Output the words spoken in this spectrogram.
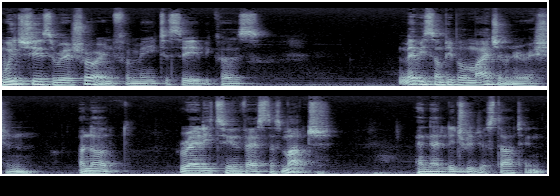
which is reassuring for me to see because maybe some people my generation are not ready to invest as much and they're literally just starting.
